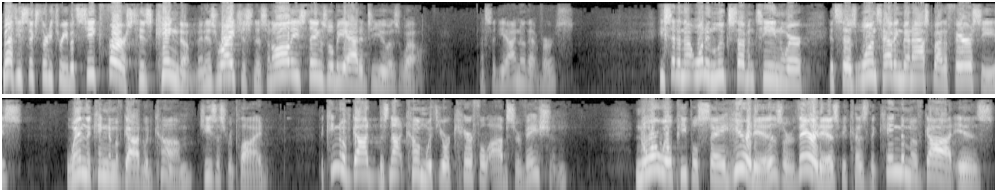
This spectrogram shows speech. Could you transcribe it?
Matthew 6:33, but seek first his kingdom and his righteousness and all these things will be added to you as well. I said, "Yeah, I know that verse." He said in that one in Luke 17 where it says, "Once having been asked by the Pharisees when the kingdom of God would come, Jesus replied, "The kingdom of God does not come with your careful observation." Nor will people say, here it is or there it is, because the kingdom of God is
